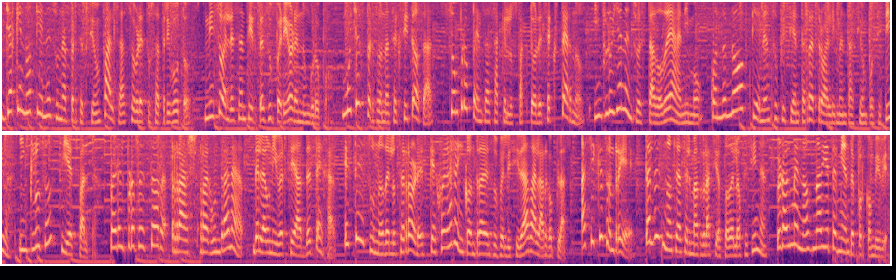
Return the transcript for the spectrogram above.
ya que no tienes una percepción falsa sobre tus atributos ni sueles sentirte superior en un grupo. Muchas personas exitosas son propensas a que los factores externos influyan en su estado de ánimo cuando no obtienen suficiente retroalimentación positiva, incluso si es falsa. Para el profesor Rash Ragundranath de la Universidad de Texas, este es uno de los errores que juegan en contra de su felicidad a largo plazo. Así que sonríe. Tal vez no seas el más gracioso de la oficina, pero al menos nadie te miente por convivir.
